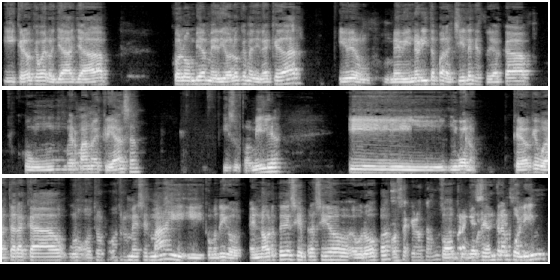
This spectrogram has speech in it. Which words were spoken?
y creo que, bueno, ya, ya Colombia me dio lo que me tenía que dar. Y bueno, me vine ahorita para Chile, que estoy acá con un hermano de crianza y su familia. Y, y bueno, creo que voy a estar acá otros, otros meses más y, como digo, el norte siempre ha sido Europa. O sea que no estás Como para que sea un trampolín.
